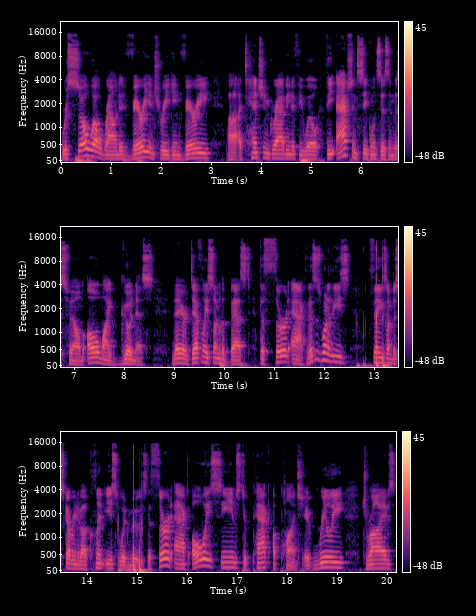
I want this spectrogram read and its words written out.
were so well rounded, very intriguing, very uh, attention grabbing, if you will. The action sequences in this film, oh my goodness, they are definitely some of the best. The third act, this is one of these things I'm discovering about Clint Eastwood movies. The third act always seems to pack a punch. It really drives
